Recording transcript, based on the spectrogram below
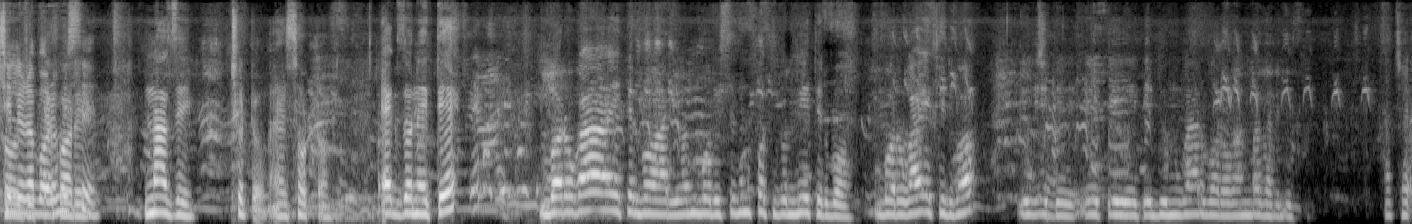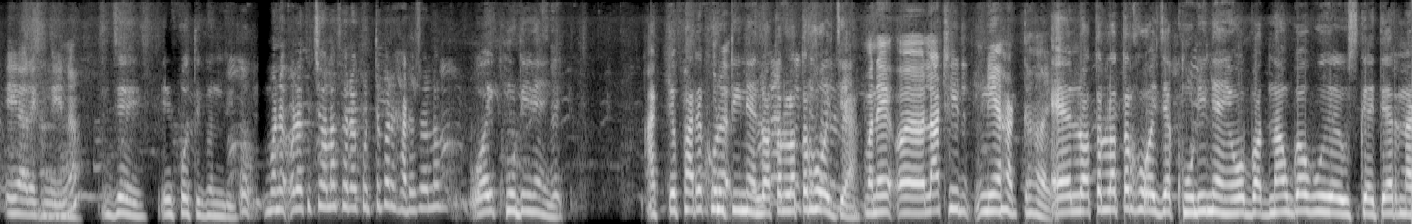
ছেলেরা বড় করে। না যে ছোট? ছোট। একজন এতে বড়গা এতের বউ আর ইয়ন বরিছে যেন প্রতিবন্ধী বড়গা বড়গান বাজারে গেছে আচ্ছা এই আরেক মেয়ে না? যে এই প্রতিবন্ধী। মানে ওরা কি চলাফেরা করতে পারে হাঁটা চলা? ওই খুঁটি নেই। আটতে পারে খুঁটি নেই লতর লতর হয়ে যায়। মানে লাঠি নিয়ে হাঁটতে হয়। লতর লতর হয়ে যায় খুঁড়ি নেই। ও বদনাও গা আর না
